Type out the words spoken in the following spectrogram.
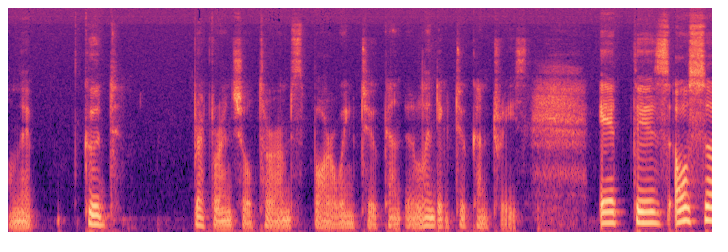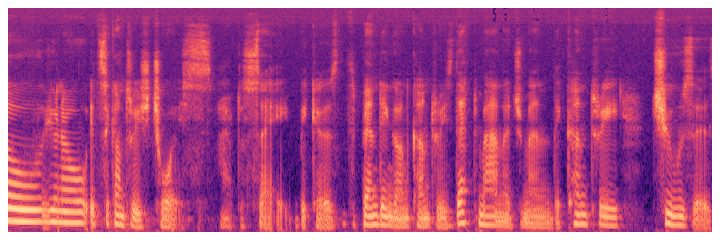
on the good preferential terms borrowing to lending to countries. It is also, you know, it's a country's choice, I have to say, because depending on country's debt management, the country chooses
